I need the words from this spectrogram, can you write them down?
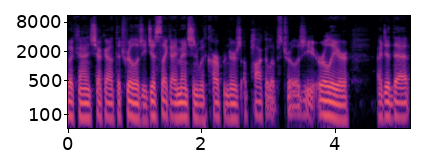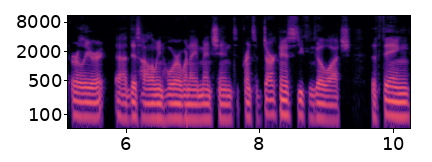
but kind of check out the trilogy. Just like I mentioned with Carpenter's Apocalypse trilogy earlier, I did that earlier uh, this Halloween horror when I mentioned Prince of Darkness. You can go watch The Thing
